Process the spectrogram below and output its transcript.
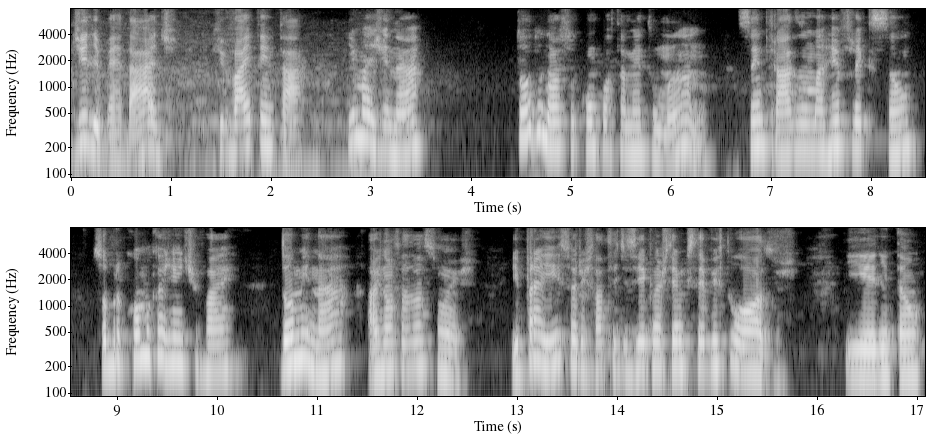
de liberdade que vai tentar imaginar todo o nosso comportamento humano centrado numa reflexão sobre como que a gente vai dominar as nossas ações. E para isso, Aristóteles dizia que nós temos que ser virtuosos. E ele então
